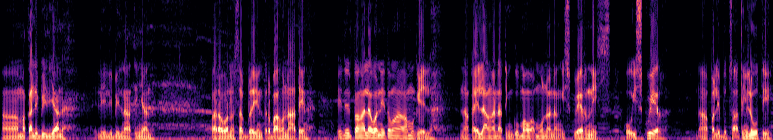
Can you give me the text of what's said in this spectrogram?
Ah, makalibil yan. Ililibil natin yan para walang sabra yung trabaho natin. And then pangalawa nito mga kamukil na kailangan natin gumawa muna ng squareness o square na palibot sa ating lote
